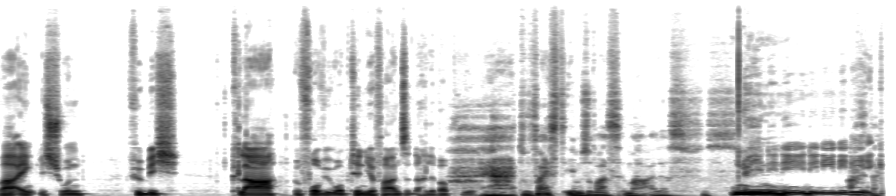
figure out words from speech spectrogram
war eigentlich schon für mich klar, bevor wir überhaupt hingefahren sind nach Liverpool. ja, du weißt eben sowas immer alles. Das, Nee, nee, nee, nee, nee, nee, Ach, nee. na Ich,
